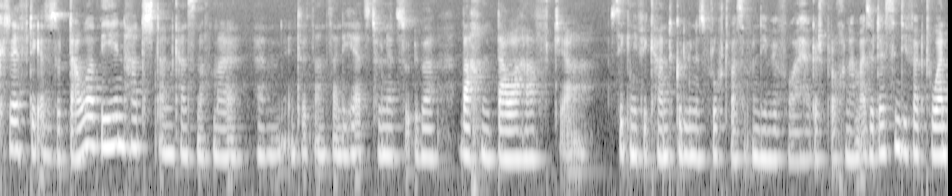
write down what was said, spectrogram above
kräftig, also so Dauerwehen hat, dann kann es nochmal ähm, interessant sein, die Herztöne zu überwachen, dauerhaft, ja, signifikant grünes Fruchtwasser, von dem wir vorher gesprochen haben. Also das sind die Faktoren,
